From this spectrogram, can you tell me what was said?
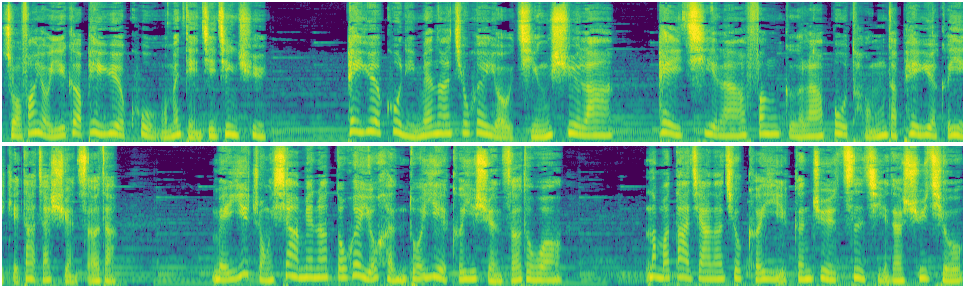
左方有一个配乐库，我们点击进去，配乐库里面呢就会有情绪啦、配器啦、风格啦，不同的配乐可以给大家选择的。每一种下面呢都会有很多页可以选择的哦。那么大家呢就可以根据自己的需求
